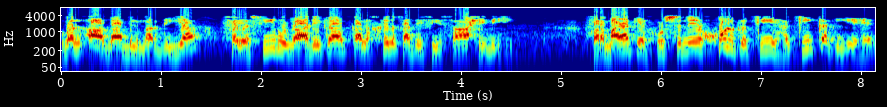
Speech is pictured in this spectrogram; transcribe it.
والآداب المردیہ فیسیر ذلك كالخلقه في صاحبه۔ فرمایا کہ حسن خلق کی حقیقت یہ ہے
